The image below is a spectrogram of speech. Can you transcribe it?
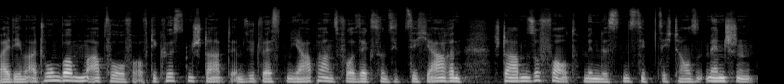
Bei dem Atombombenabwurf auf die Küstenstadt im Südwesten Japans vor 76 Jahren starben sofort mindestens 70.000 Menschen.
